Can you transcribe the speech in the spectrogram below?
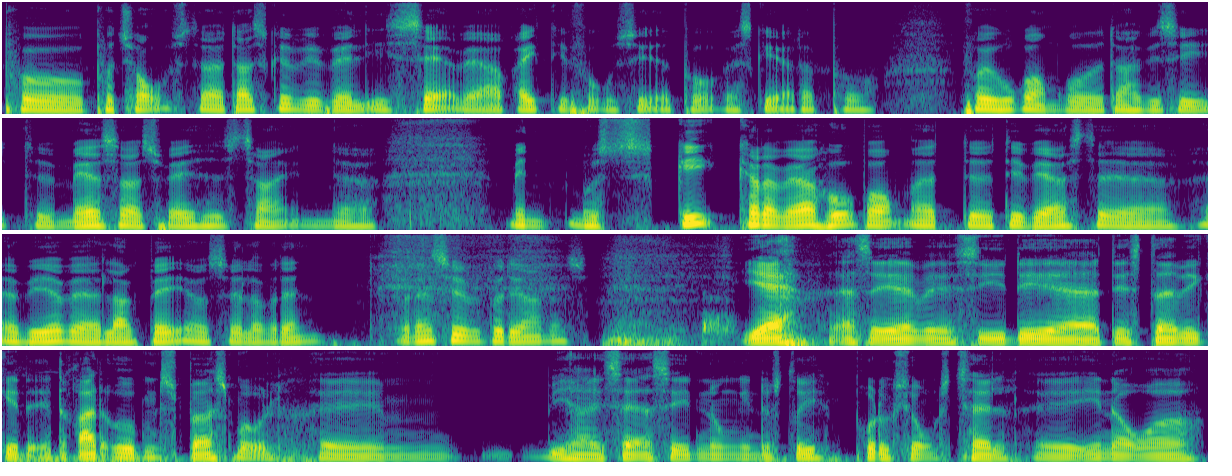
på, på torsdag, og der skal vi vel især være rigtig fokuseret på, hvad sker der på for euroområdet. Der har vi set øh, masser af svaghedstegn, øh, men måske kan der være håb om, at øh, det værste er, er ved at være lagt bag os, eller hvordan, hvordan ser vi på det, Anders? Ja, altså jeg vil sige, det er, det er stadigvæk et, et ret åbent spørgsmål. Øh, vi har især set nogle industriproduktionstal øh, ind over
